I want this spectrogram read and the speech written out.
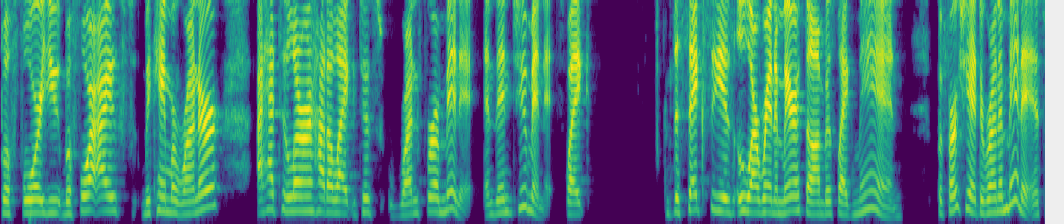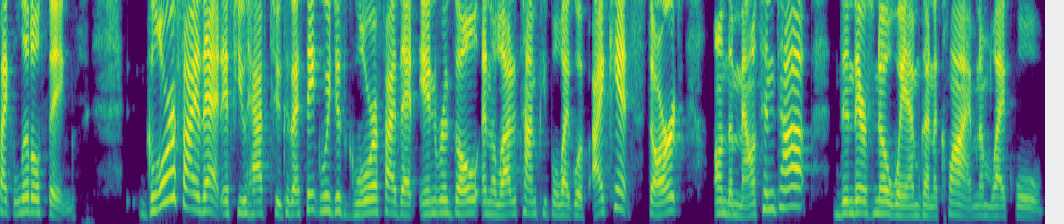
before you before I f- became a runner, I had to learn how to like just run for a minute and then 2 minutes. Like the sexy is, "Ooh, I ran a marathon." But it's like, man, but first you had to run a minute. It's like little things. Glorify that if you have to because I think we just glorify that end result and a lot of time people like, "Well, if I can't start on the mountaintop, then there's no way I'm going to climb." And I'm like, "Well,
